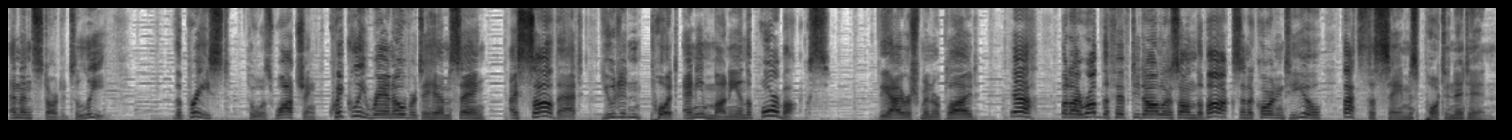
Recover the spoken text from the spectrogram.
and then started to leave. The priest, who was watching, quickly ran over to him, saying, I saw that you didn't put any money in the poor box. The Irishman replied, Yeah, but I rubbed the $50 on the box, and according to you, that's the same as putting it in.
